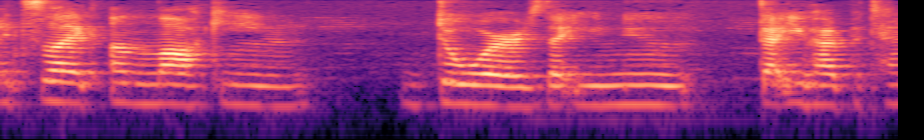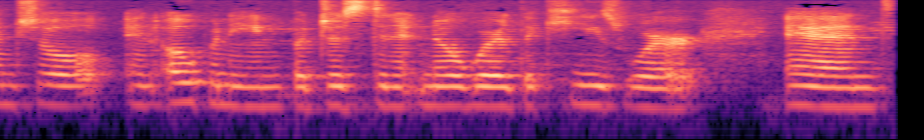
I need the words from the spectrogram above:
it's like unlocking doors that you knew that you had potential in opening but just didn't know where the keys were and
